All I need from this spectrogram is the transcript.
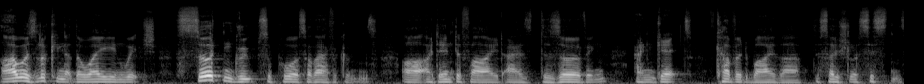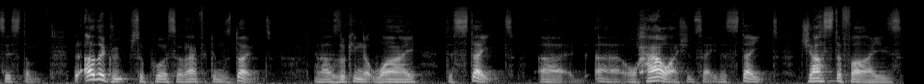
I was looking at the way in which certain groups of poor South Africans are identified as deserving and get covered by the, the social assistance system. But other groups of poor South Africans don't. And I was looking at why the state uh, uh, or how I should say, the state justifies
